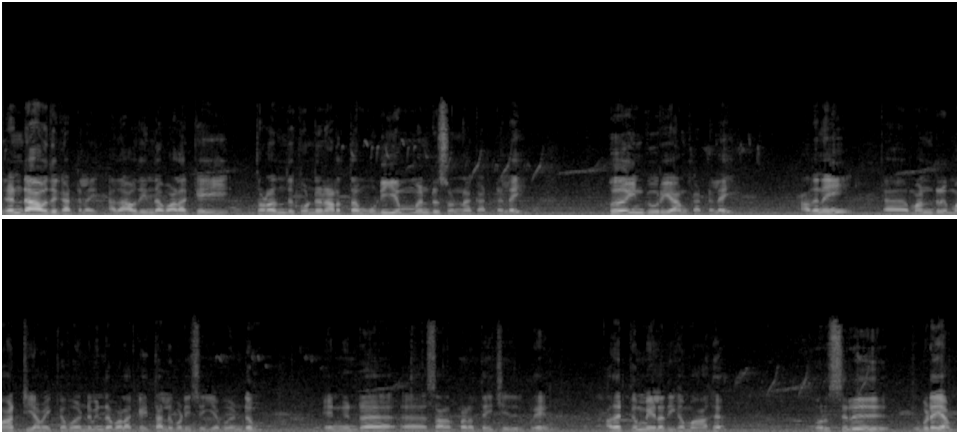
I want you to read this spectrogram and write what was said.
இரண்டாவது கட்டளை அதாவது இந்த வழக்கை தொடர்ந்து கொண்டு நடத்த முடியும் என்று சொன்ன கட்டளை ப இன்கூரியாம் கட்டளை அதனை மன்று மாற்றி அமைக்க வேண்டும் இந்த வழக்கை தள்ளுபடி செய்ய வேண்டும் என்கின்ற சமர்ப்பணத்தை செய்திருக்கிறேன். அதற்கும் மேலதிகமாக ஒரு சிறு விடயம்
